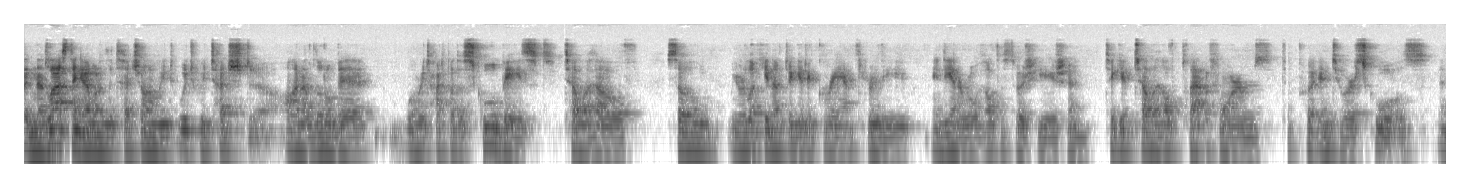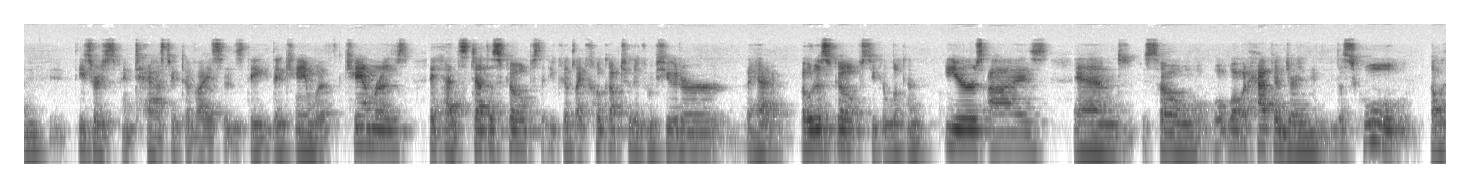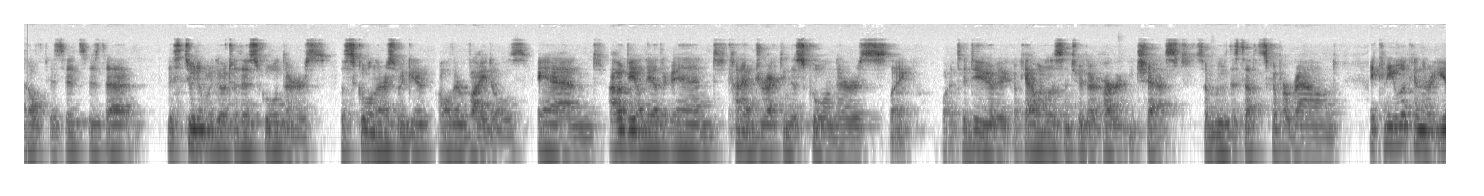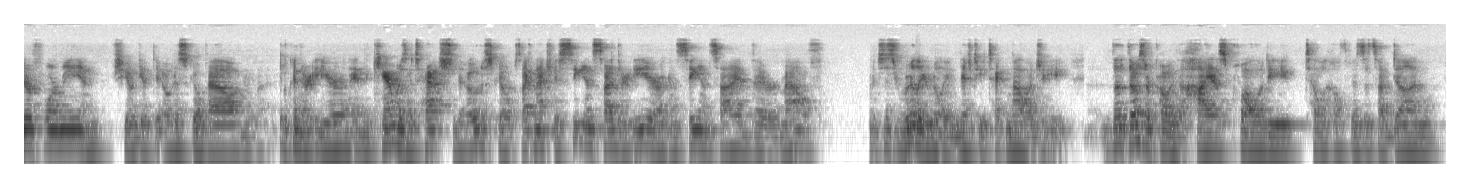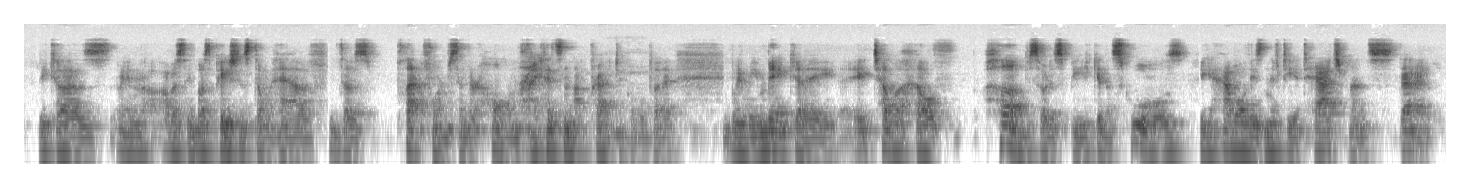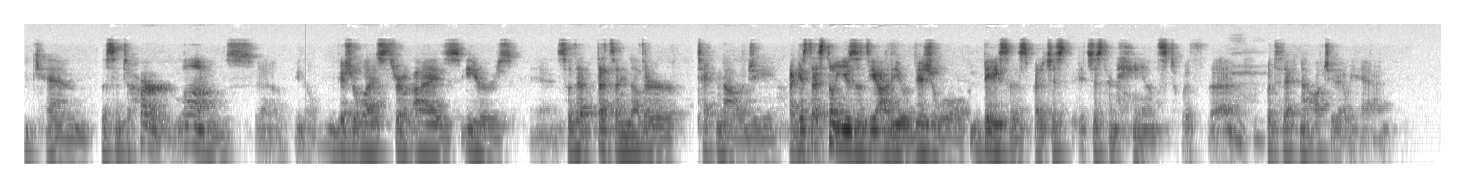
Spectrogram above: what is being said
And the last thing I wanted to touch on, which we touched on a little bit when we talked about the school based telehealth, so we were lucky enough to get a grant through the Indiana Rural Health Association to get telehealth platforms to put into our schools. And these are just fantastic devices. They, they came with cameras, they had stethoscopes that you could like hook up to the computer, they had otoscopes, you could look in ears, eyes. And so what, what would happen during the school telehealth visits is that the student would go to the school nurse. The school nurse would get all their vitals, and I would be on the other end, kind of directing the school nurse like what to do. Like, okay, I want to listen to their heart and chest, so move the stethoscope around. Hey, can you look in their ear for me? And she would get the otoscope out and look in their ear, and, and the camera's attached to the otoscope, so I can actually see inside their ear. I can see inside their mouth, which is really, really nifty technology. Th- those are probably the highest quality telehealth visits I've done because I mean, obviously, most patients don't have those platforms in their home, right? It's not practical. But when we make a, a telehealth hub, so to speak, in the schools, you can have all these nifty attachments that you can listen to heart, lungs, uh, you know, visualize throat, eyes, ears. So that that's another technology. I guess that still uses the audio visual basis, but it's just it's just enhanced with the mm-hmm. with the technology that we had.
